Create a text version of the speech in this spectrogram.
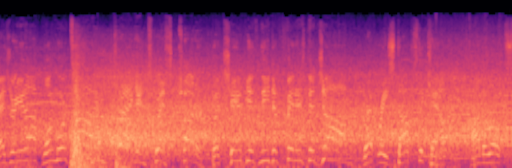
Measuring it up one more time. Dragon twist cutter. But champions need to finish the job. Referee stops the count on the ropes.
